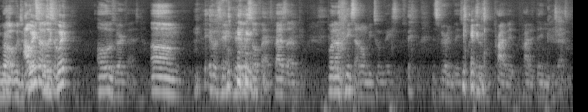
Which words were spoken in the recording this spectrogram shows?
Bro, was it I quick? say, Was it listen, quick? Oh, it was very fast. Um, it was it was so fast, past the okay. But um, at least I don't be too invasive. It's very invasive. It's a private, private thing you just asked me.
